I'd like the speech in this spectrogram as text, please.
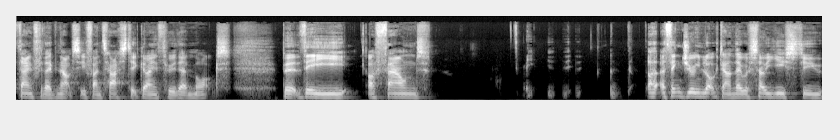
thankfully, they've been absolutely fantastic going through their mocks. But the I found, I think during lockdown they were so used to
